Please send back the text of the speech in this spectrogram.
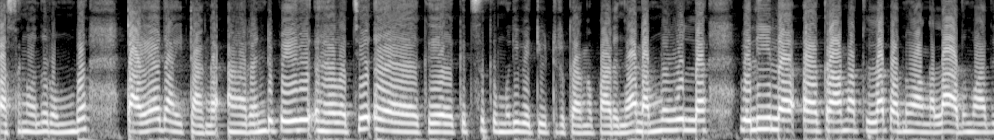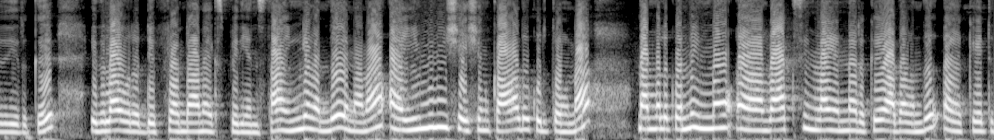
பசங்க வந்து ரொம்ப டயர்ட் ஆயிட்டாங்க. ரெண்டு பேர் வச்சு கிட்ஸுக்கு முடி வெட்டி விட்டுருக்காங்க பாருங்க. நம்ம ஊரில் வெளியில் கிராமத்துலலாம் பண்ணுவாங்கல்ல அது மாதிரி இருக்குது இதெல்லாம் ஒரு டிஃப்ரெண்ட்டான எக்ஸ்பீரியன்ஸ் தான். இங்கே வந்து என்னென்னா இம்யூனைசேஷன் கார்டு கொடுத்தோம்னா நம்மளுக்கு வந்து இன்னும் வேக்சின்லாம் என்ன இருக்குது அதை வந்து கேட்டு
